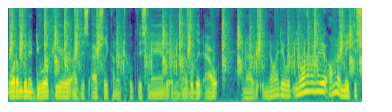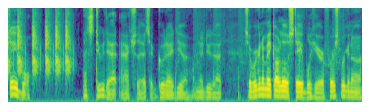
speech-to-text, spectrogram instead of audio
what I'm gonna do up here. I just actually kind of took this land and leveled it out. And I have no idea what. You know what I'm gonna do? I'm gonna make the stable. Let's do that, actually. That's a good idea. I'm gonna do that. So we're gonna make our little stable here. First, we're gonna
